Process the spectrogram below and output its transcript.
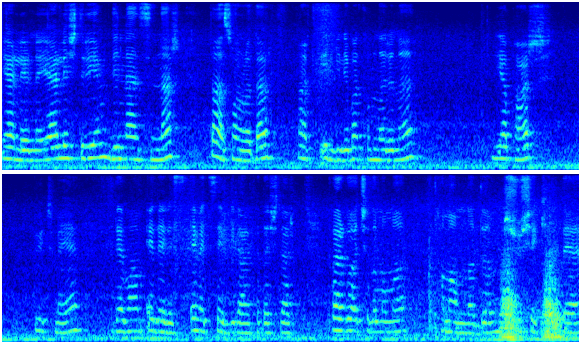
yerlerine yerleştireyim, dinlensinler. Daha sonra da artık ilgili bakımlarını yapar, büyütmeye devam ederiz. Evet sevgili arkadaşlar, kargo açılımımı tamamladım. Şu şekilde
